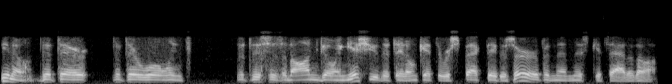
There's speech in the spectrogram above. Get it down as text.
you know, that they're that they're rolling that this is an ongoing issue that they don't get the respect they deserve, and then this gets added on.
